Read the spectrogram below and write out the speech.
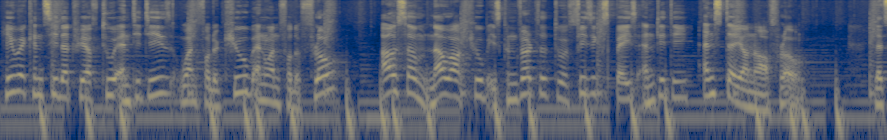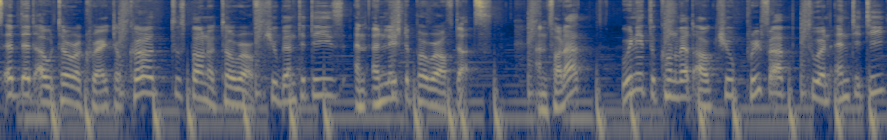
Here we can see that we have two entities, one for the cube and one for the floor, Awesome, now our cube is converted to a physics-based entity and stay on our floor. Let's update our tower creator code to spawn a tower of cube entities and unleash the power of dots. And for that, we need to convert our cube prefab to an entity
